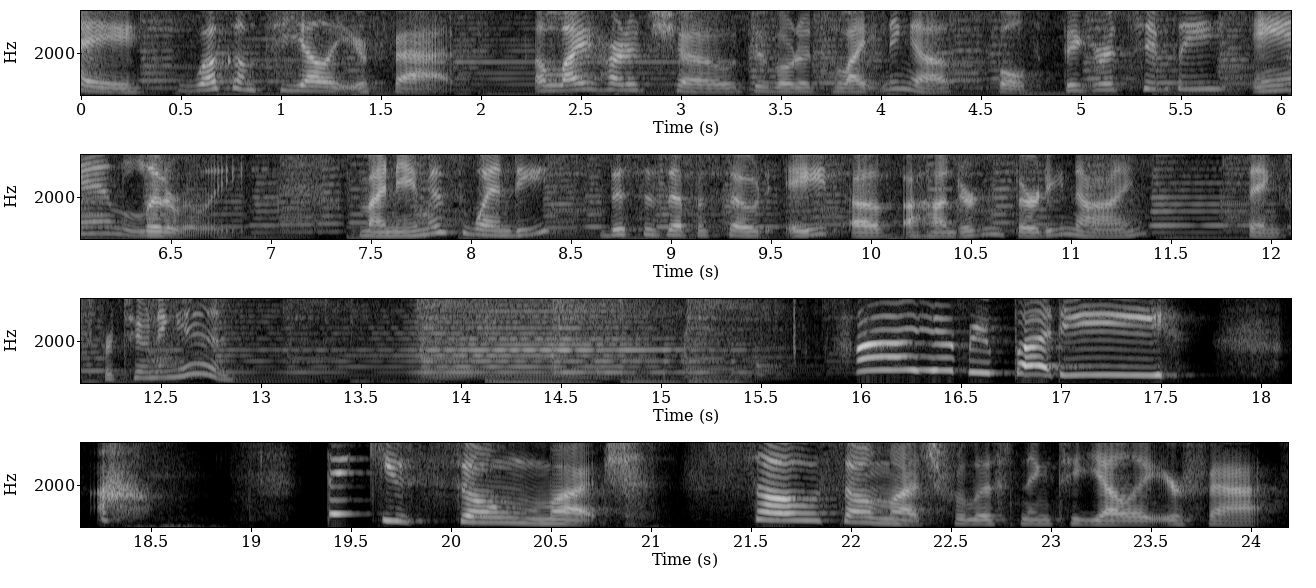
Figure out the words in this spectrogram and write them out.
Hi, welcome to Yell at Your Fat, a lighthearted show devoted to lightening up both figuratively and literally. My name is Wendy. This is episode 8 of 139. Thanks for tuning in. Hi, everybody. Ah, thank you so much, so, so much for listening to Yell at Your Fat.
